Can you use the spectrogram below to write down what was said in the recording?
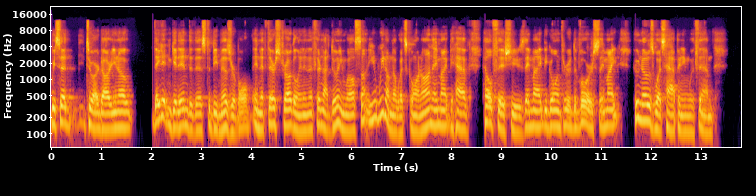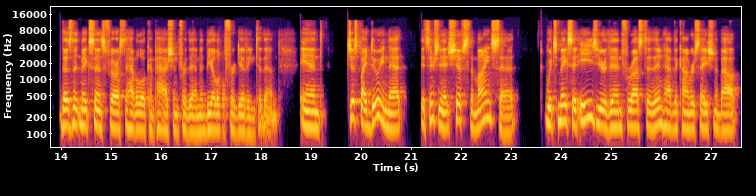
we said to our daughter you know they didn't get into this to be miserable. And if they're struggling and if they're not doing well some you know, we don't know what's going on. They might have health issues. They might be going through a divorce. They might who knows what's happening with them doesn't it make sense for us to have a little compassion for them and be a little forgiving to them? And just by doing that it's interesting it shifts the mindset which makes it easier then for us to then have the conversation about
